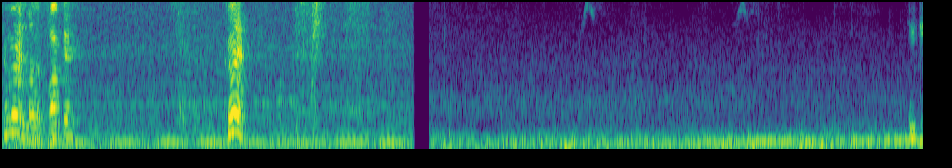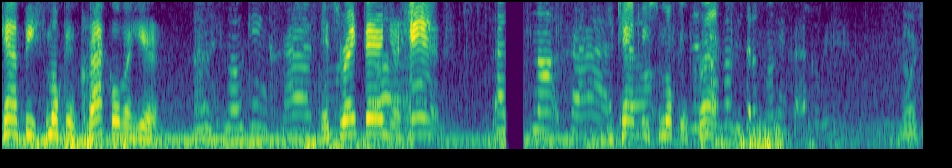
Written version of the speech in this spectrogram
Come on, motherfucker. Come on. You can't be smoking crack over here. I'm smoking crack. Oh It's my right there in your hand. That's not crack. You can't be smoking This crack. motherfucker said I'm smoking crack over here. No, she,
